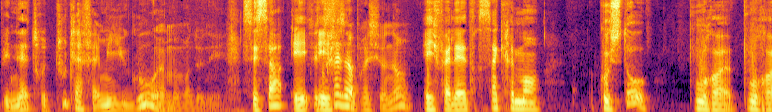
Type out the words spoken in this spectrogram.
pénètre toute la famille Hugo à un moment donné. C'est ça. Et c'est très impressionnant. Et il fallait être sacrément costaud pour, pour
